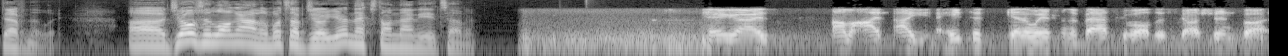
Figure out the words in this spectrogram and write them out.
Definitely. Uh, Joe's in Long Island. What's up, Joe? You're next on 98.7. Hey guys, um, I, I hate to get away from the basketball discussion, but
